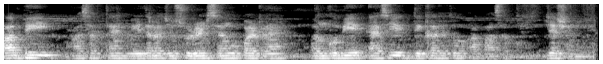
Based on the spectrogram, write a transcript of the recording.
आप भी आ सकते हैं। मेरी तरह जो स्टूडेंट्स हैं वो पढ़ रहे हैं और उनको भी ऐसी दिक्कत है तो आप आ सकते हैं। जय शंकर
